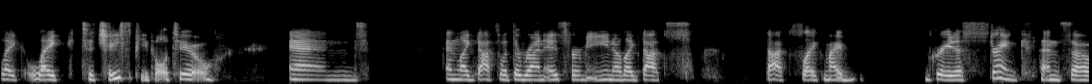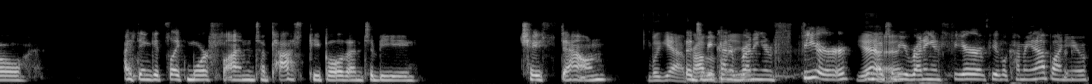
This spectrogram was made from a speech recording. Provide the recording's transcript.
like like to chase people too. And and like that's what the run is for me. You know, like that's that's like my greatest strength. And so I think it's like more fun to pass people than to be chased down. Well, yeah, than probably. to be kind of running in fear. Yeah. You know, to be running in fear of people coming up on you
